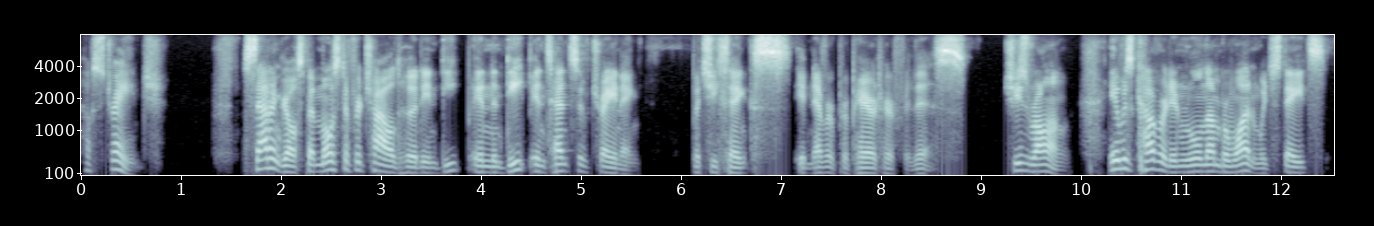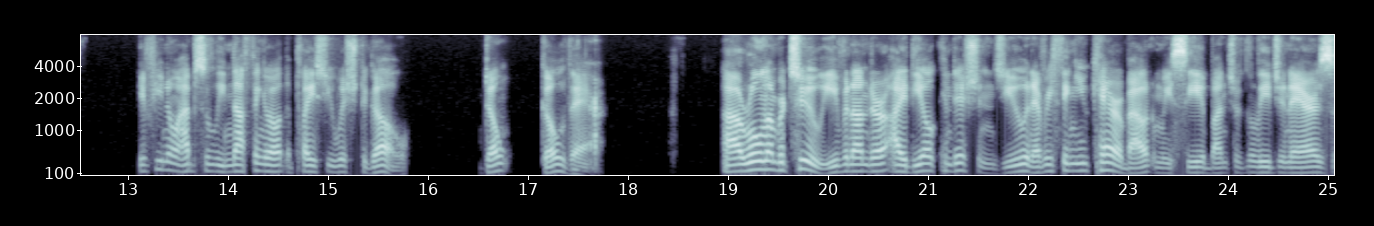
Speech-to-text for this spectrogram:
How strange. Saturn Girl spent most of her childhood in deep in deep intensive training, but she thinks it never prepared her for this. She's wrong. It was covered in rule number 1 which states if you know absolutely nothing about the place you wish to go, don't go there. Uh, rule number two, even under ideal conditions, you and everything you care about, and we see a bunch of the Legionnaires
